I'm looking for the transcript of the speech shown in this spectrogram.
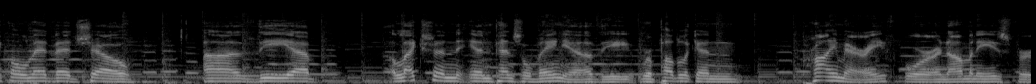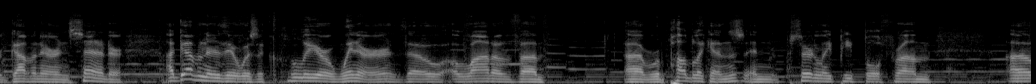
Michael Medved show, uh, the uh, election in Pennsylvania, the Republican primary for nominees for governor and senator. A governor, there was a clear winner, though a lot of um, uh, Republicans and certainly people from uh,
